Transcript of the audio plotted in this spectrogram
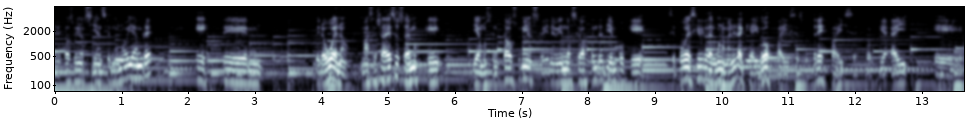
en Estados Unidos siguen siendo en noviembre. Este, pero bueno, más allá de eso, sabemos que, digamos, en Estados Unidos se viene viendo hace bastante tiempo que se puede decir de alguna manera que hay dos países o tres países, porque hay eh,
